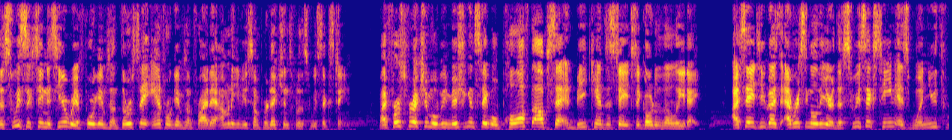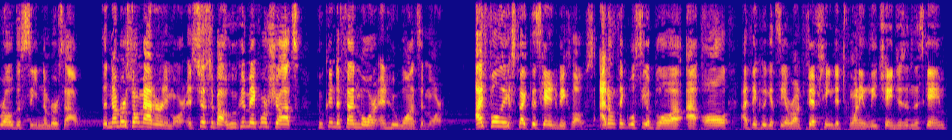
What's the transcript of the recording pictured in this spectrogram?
The Sweet 16 is here. We have four games on Thursday and four games on Friday. I'm going to give you some predictions for the Sweet 16. My first prediction will be Michigan State will pull off the upset and beat Kansas State to go to the Elite Eight. I say it to you guys every single year. The Sweet 16 is when you throw the seed numbers out. The numbers don't matter anymore. It's just about who can make more shots, who can defend more, and who wants it more. I fully expect this game to be close. I don't think we'll see a blowout at all. I think we could see around 15 to 20 lead changes in this game.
